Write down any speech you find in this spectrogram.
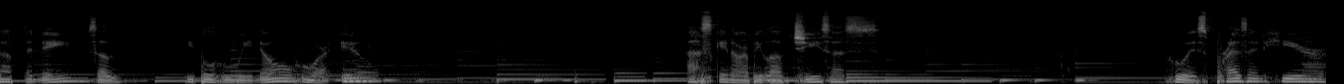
Up the names of people who we know who are ill. Asking our beloved Jesus, who is present here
